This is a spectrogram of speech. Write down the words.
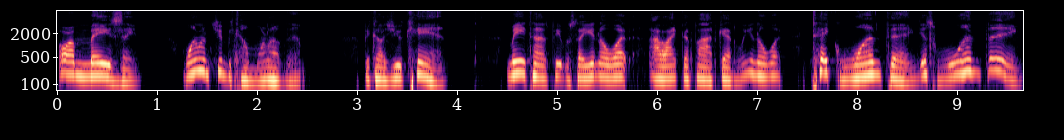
are amazing. Why don't you become one of them? Because you can. Many times people say, you know what? I like the podcast. Well, you know what? Take one thing, just one thing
